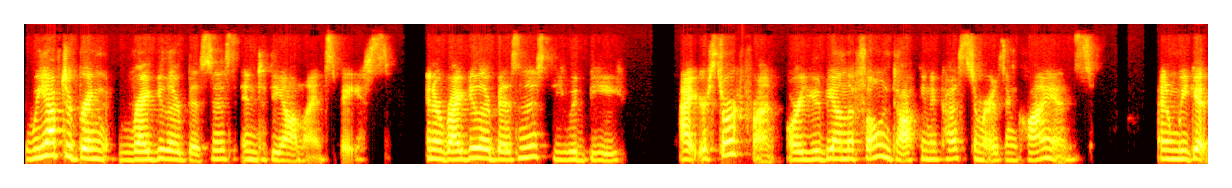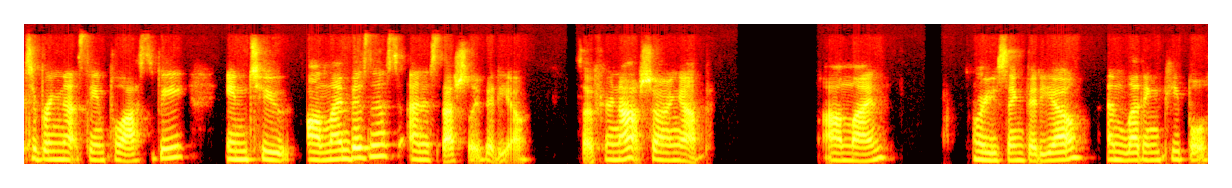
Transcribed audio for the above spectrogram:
We have to bring regular business into the online space. In a regular business, you would be at your storefront or you'd be on the phone talking to customers and clients. And we get to bring that same philosophy into online business and especially video. So if you're not showing up online, or using video and letting people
